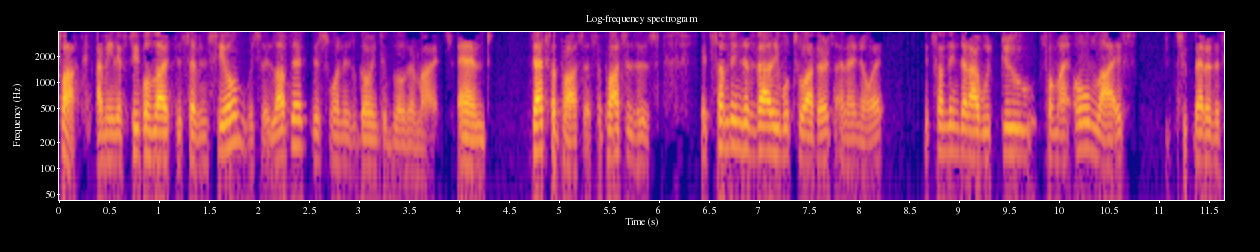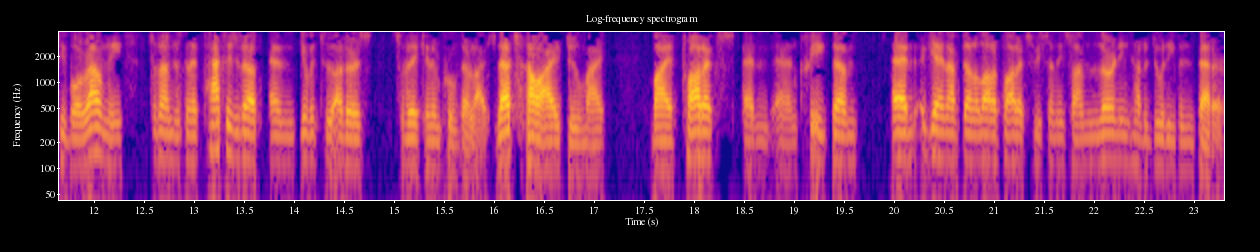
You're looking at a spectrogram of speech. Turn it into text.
fuck. I mean, if people liked the Seven Seal, which they loved it, this one is going to blow their minds. And that's the process. The process is it's something that's valuable to others, and I know it. It's something that I would do for my own life to better the people around me. So I'm just going to package it up and give it to others so they can improve their lives. That's how I do my my products and and create them. And again, I've done a lot of products recently, so I'm learning how to do it even better.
